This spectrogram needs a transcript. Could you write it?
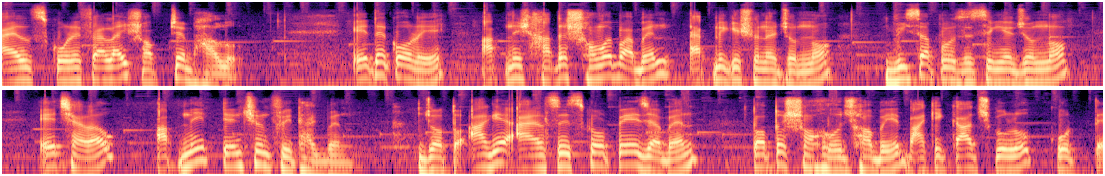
আইএলস করে ফেলাই সবচেয়ে ভালো। এতে করে আপনি হাতে সময় পাবেন অ্যাপ্লিকেশনের জন্য, ভিসা প্রসেসিংয়ের জন্য। এছাড়াও আপনি টেনশন ফ্রি থাকবেন। যত আগে আইএলস স্কোর পেয়ে যাবেন তত সহজ হবে বাকি কাজগুলো করতে।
